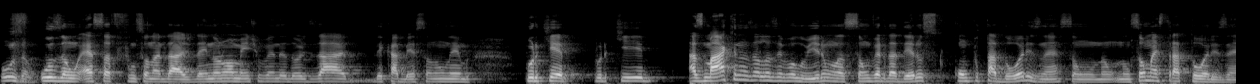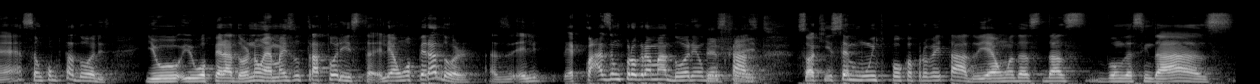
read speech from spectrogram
usam. usam essa funcionalidade. Daí normalmente o vendedor diz, ah, de cabeça eu não lembro. Por quê? Porque as máquinas elas evoluíram, elas são verdadeiros computadores, né? São, não, não são mais tratores, né? São computadores. E o, e o, operador não é mais o tratorista, ele é um operador. Ele é quase um programador em alguns Perfeito. casos. Só que isso é muito pouco aproveitado e é uma das, das vamos dizer assim, das,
